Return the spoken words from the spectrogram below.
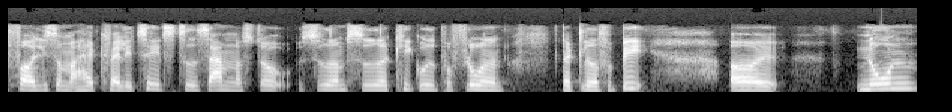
for ligesom at have kvalitetstid sammen og stå side om side og kigge ud på floden, der glider forbi. Og øh, nogen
